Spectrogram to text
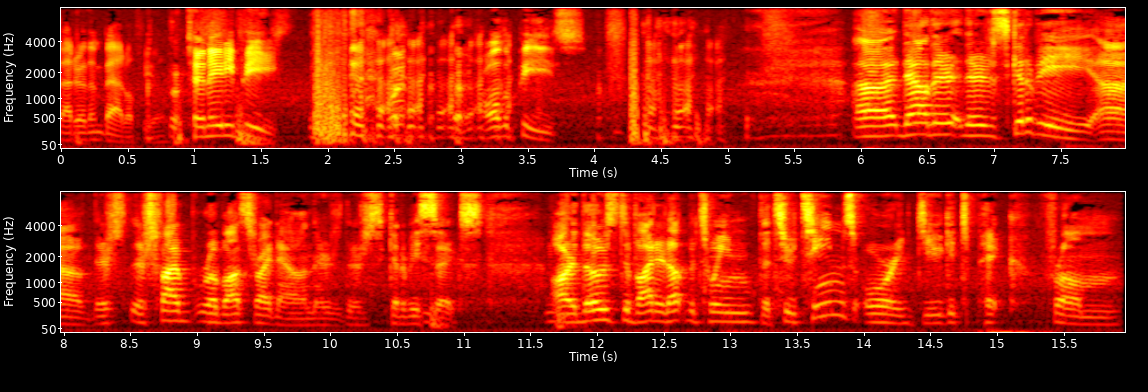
better than Battlefield. 1080p. All the P's. Uh, now there, there's gonna be uh, there's there's five robots right now, and there's there's gonna be 6 Are those divided up between the two teams, or do you get to pick from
